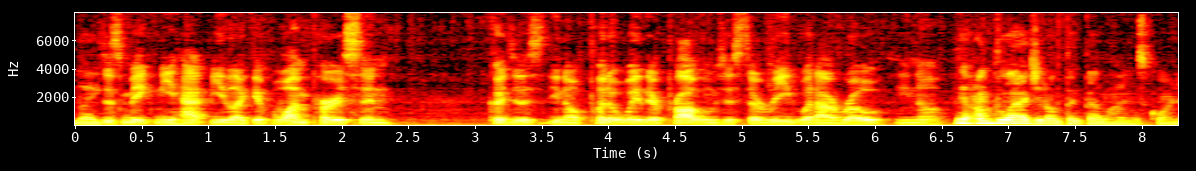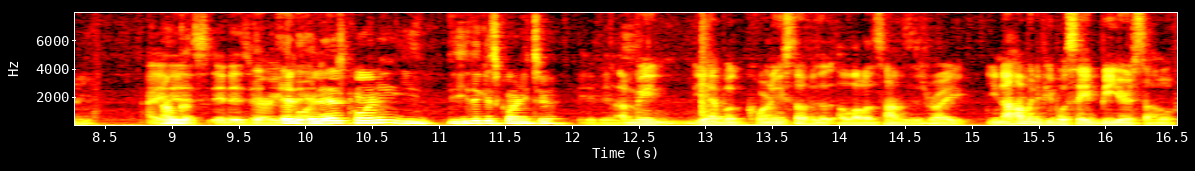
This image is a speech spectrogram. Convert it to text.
like just make me happy. Like if one person could just you know put away their problems just to read what I wrote. You know, yeah i'm glad you don't think that line is corny it I'm is it is very it, it corny. is corny you you think it's corny too It is. I mean, yeah, but corny stuff is a lot of times is right. You know how many people say be yourself?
